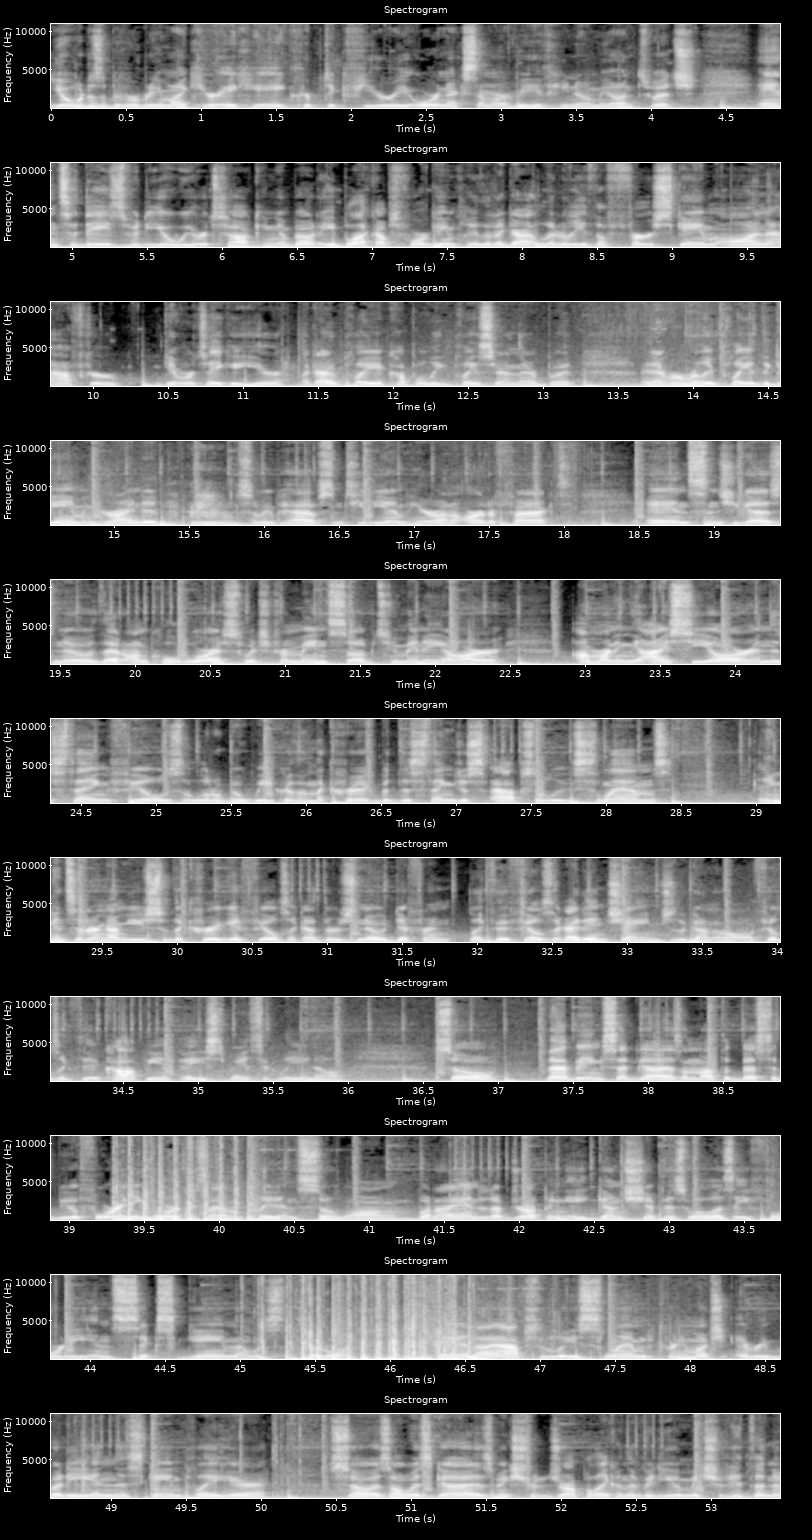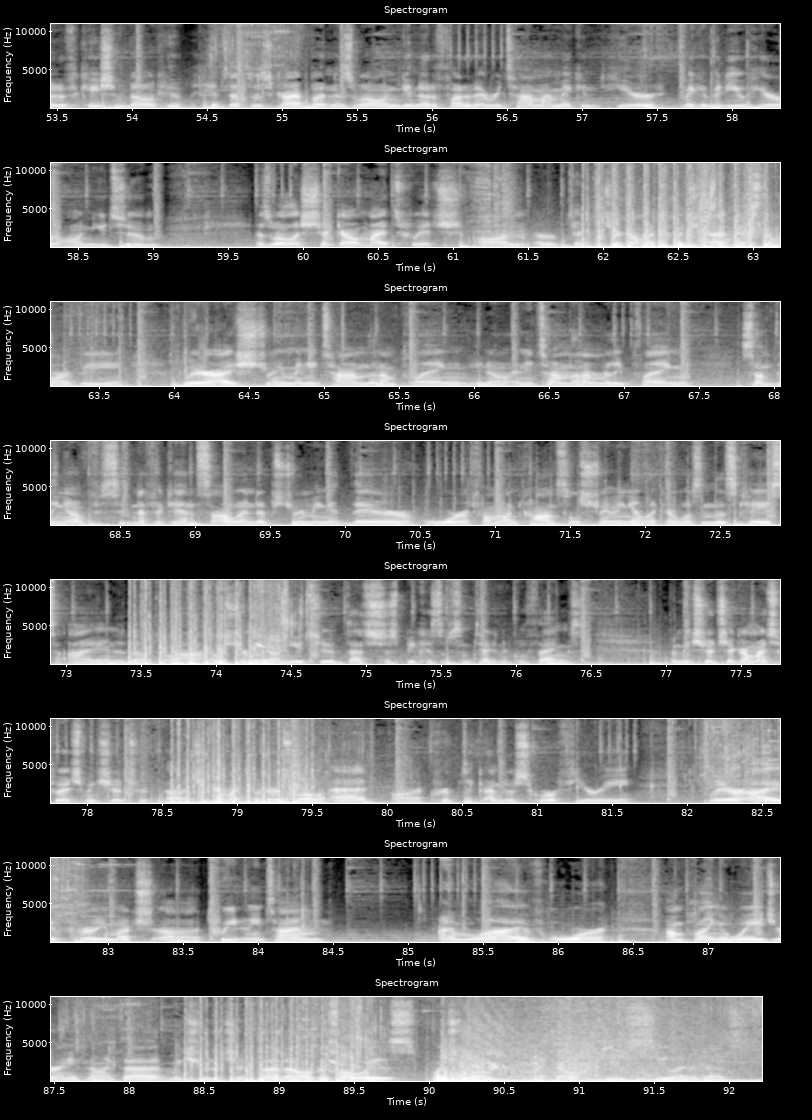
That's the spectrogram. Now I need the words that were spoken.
Yo, what is up everybody, Mike here, aka Cryptic Fury, or NextMRV if you know me on Twitch. In today's video, we were talking about a Black Ops 4 gameplay that I got literally the first game on after, give or take, a year. Like, I would play a couple league plays here and there, but I never really played the game and grinded. so we have some TDM here on Artifact, and since you guys know that on Cold War I switched from main sub to main AR, I'm running the ICR, and this thing feels a little bit weaker than the Krig, but this thing just absolutely slams. And considering I'm used to the Krig, it feels like I, there's no different, like it feels like I didn't change the gun at all. It feels like the copy and paste, basically, you know. So, that being said, guys, I'm not the best at BO4 anymore because I haven't played it in so long, but I ended up dropping a gunship as well as a 40 and 6 game, that was total. And I absolutely slammed pretty much everybody in this gameplay here. So as always guys, make sure to drop a like on the video, make sure to hit the notification bell, hit that subscribe button as well, and get notified of every time I make, here, make a video here on YouTube. As well as check out my Twitch on, or check out my Twitch at NextMRV, where I stream anytime that I'm playing, you know, anytime that I'm really playing something of significance, I'll end up streaming it there, or if I'm on console streaming it, like I was in this case, I ended up, uh, I was streaming on YouTube, that's just because of some technical things. But make sure to check out my Twitch, make sure to uh, check out my Twitter as well, at uh, cryptic underscore fury, where I pretty much uh, tweet anytime I'm live or I'm playing a wage or anything like that. Make sure to check that out. As always, much love, Mike out. Peace. See you later, guys.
